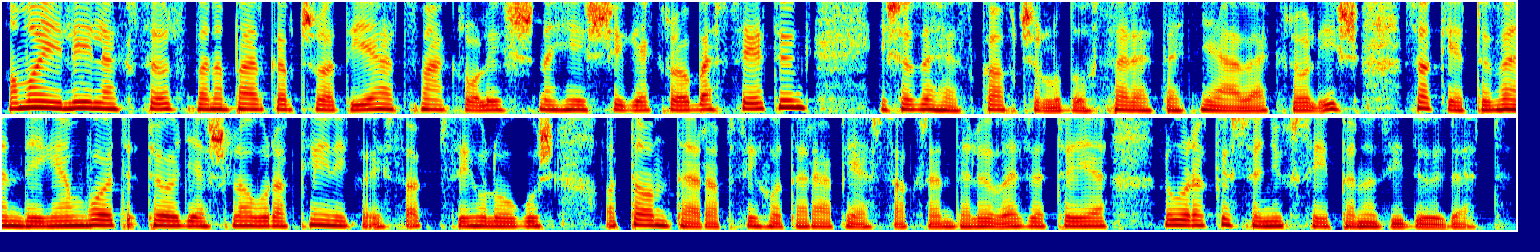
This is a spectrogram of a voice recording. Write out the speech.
A mai lélekszörfben a párkapcsolati játszmákról és nehézségekről beszéltünk, és az ehhez kapcsolódó szeretett nyelvekről is. Szakértő vendégem volt Tölgyes Laura, klinikai szakpszichológus, a Tanterra pszichoterápiás szakrendelő vezetője. Laura, köszönjük szépen az idődet!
